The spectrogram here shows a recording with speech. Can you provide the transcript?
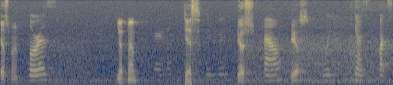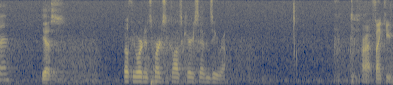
Yes, ma'am. Flores, Yes, ma'am. Yes. Yes. Powell, Yes. Williams, Yes. Watson, Yes. Both the ordinance emergency clause carry seven zero. all right, thank you.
